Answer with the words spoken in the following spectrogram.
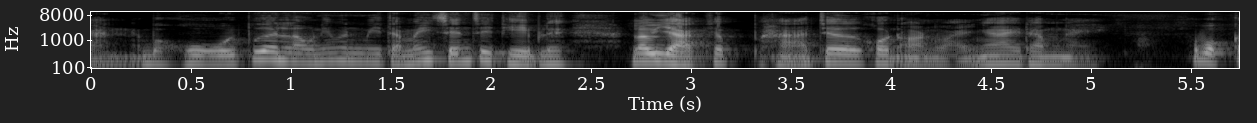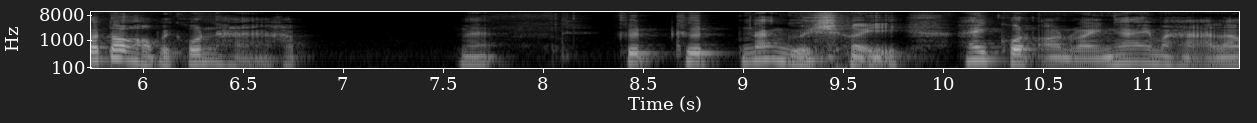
กันบอกโอ้ยเพื่อนเรานี่มันมีแต่ไม่เซนซิทีฟเลย เราอยากจะหาเจอคนอ่อนไหวง่ายทำไงเขาบอกก็ต้องออกไปค้นหาครับนะคือคือนั่งอยู่เฉยให้คนอ่อนไหวง่ายมาหาเรา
